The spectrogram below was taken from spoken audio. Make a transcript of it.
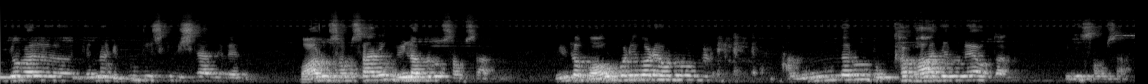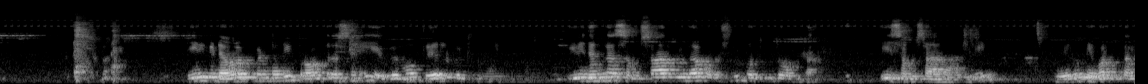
ఉద్యోగాలు కింద డిప్యూటీస్కి విశ్రాంతి లేదు. వాడు సంసారి వీళ్ళందరూ సంసారం. దీంట్లో బాగుపడి కూడా ఎవరు ఉంటాడు. అందరూ దుఃఖభాజనులే అవుతారు. ఇది సంసారం. దీనికి డెవలప్మెంట్ అని ప్రోగ్రెస్ అని ఏవేమో పేర్లు పెట్టుకున్నాయి ఈ విధంగా సంసారముగా మనుషులు బతుకుతూ ఉంటారు. ఈ సంసారాన్ని మీరు నివర్తన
